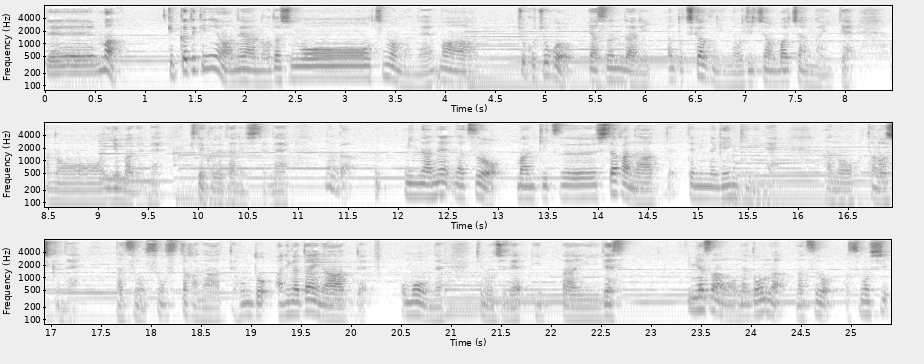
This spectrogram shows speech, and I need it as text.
でまあ結果的にはねあの私も妻もねまあちょこちょこ休んだりあと近くに、ね、おじいちゃんおばあちゃんがいて、あの家までね来てくれたりしてねなんかみんなね夏を満喫したかなってでみんな元気にねあの楽しくね夏を過ごせたかなって本当ありがたいなって思うね気持ちでいっぱいです皆さんもねどんな夏をお過ごし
